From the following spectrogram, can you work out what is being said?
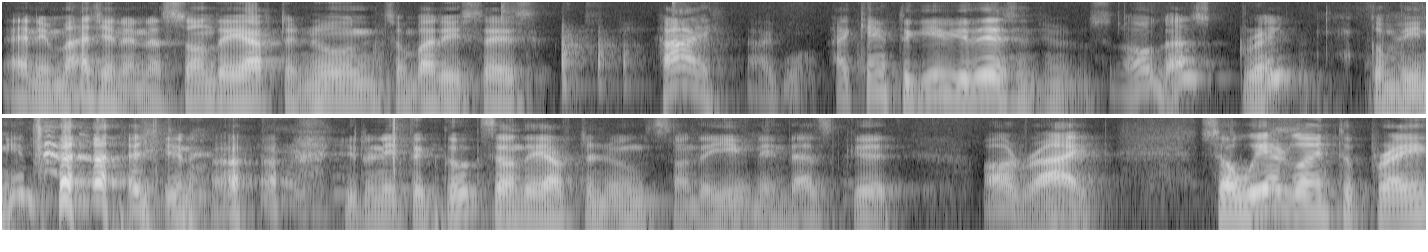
And imagine in a Sunday afternoon, somebody says, Hi, I, I came to give you this. And you say, oh, that's great, convenient. you know, you don't need to cook Sunday afternoon, Sunday evening. That's good. All right. So we are going to pray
